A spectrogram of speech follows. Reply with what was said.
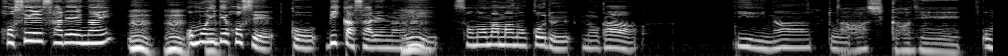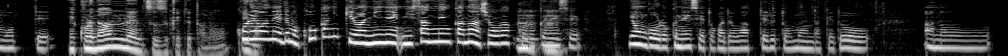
補正されない？うんうん思い出うん補正、こう美化されない、うん。そのまま残るのがいいなと確かに。思って。えこれ何年続けてたの？これはねでも交換日記は2年23年かな？小学校うんうん。6年生、456年生とかで終わってると思うんだけどあのー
